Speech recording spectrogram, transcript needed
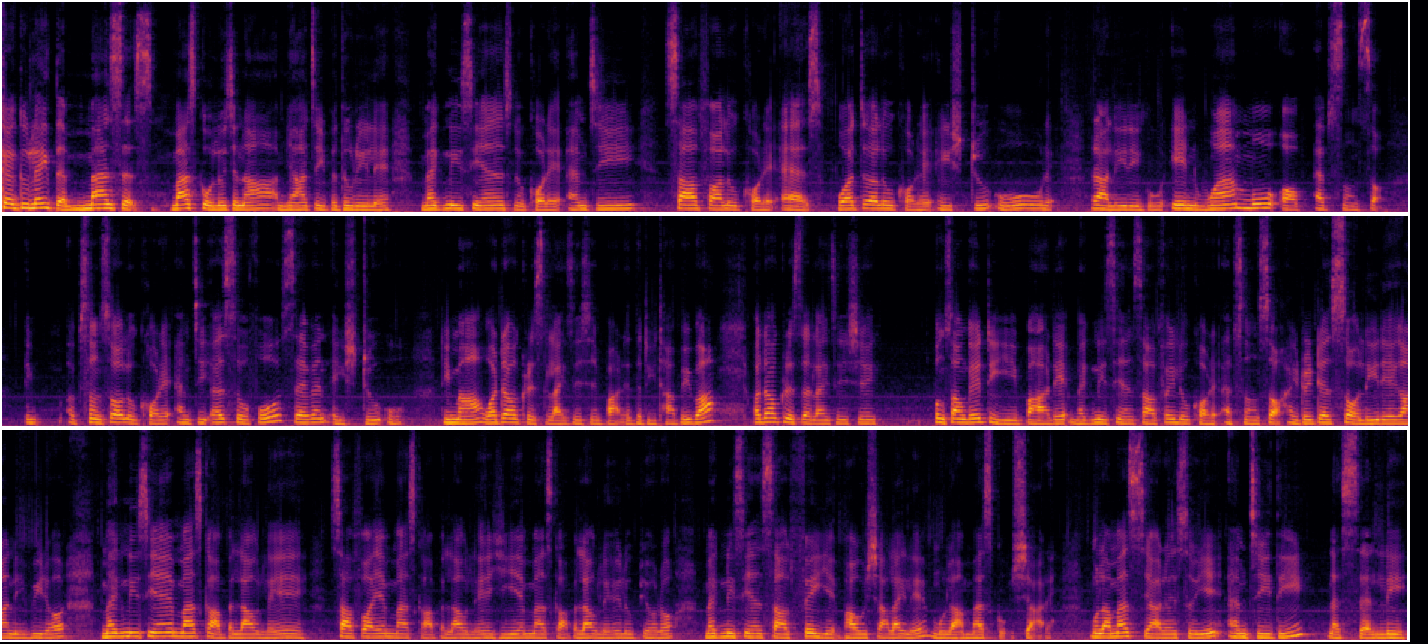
calculate the masses mass ကိုလိုချင်တာအများကြီးဘယ်သူတွေလဲ magnesium လို့ခေါ်တဲ့ Mg sulfur လို့ခေါ်တဲ့ S water လို့ခေါ်တဲ့ H2O တဲ့အဲ့ဒါလေးတွေကို in 1 mole of Epsom salt Epsom salt လို့ခေါ်တဲ့ MgSO4 7H2O ဒီမှာ water crystallization ပါတယ်သတိထားပေးပါ water crystallization ပုံဆောင်ခဲတည်ရပါတဲ့ magnesium sulfate လို့ခေါ်တဲ့ Epsom salt hydrated salt လေးတွေကနေပြီးတော့ magnesium mass ကဘယ်လောက်လဲ sulfur ရဲ့ mass ကဘယ်လောက်လဲရေရဲ့ mass ကဘယ်လောက်လဲလို့ပြောတော့ magnesium sulfate ရဲ့ဘာကိုရှာလိုက်လဲ molar mass ကိုရှာတယ် molar mass ရှာတယ်ဆိုရင် mg ဒီ24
